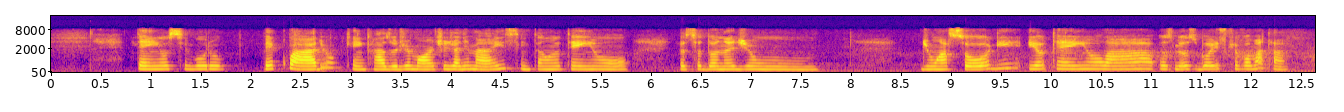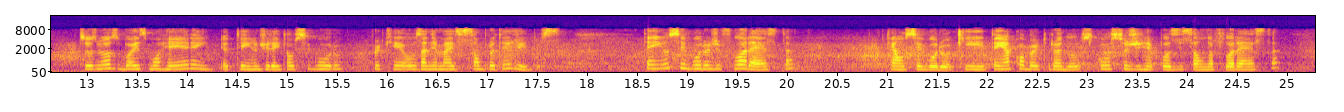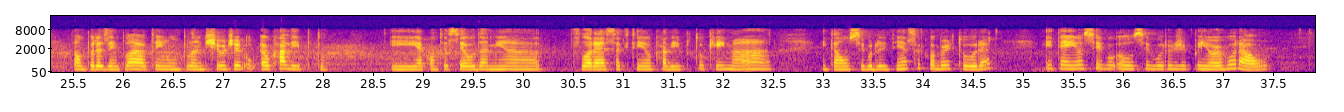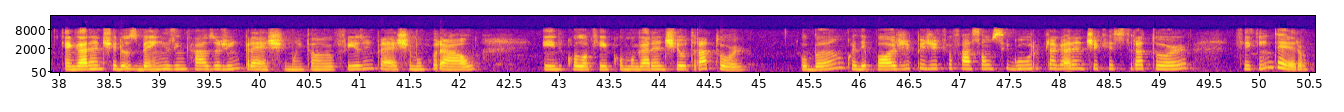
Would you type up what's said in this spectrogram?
Tem o seguro pecuário, que é em caso de morte de animais. Então eu tenho, eu sou dona de um de um açougue e eu tenho lá os meus bois que eu vou matar. Se os meus bois morrerem, eu tenho direito ao seguro, porque os animais estão protegidos. Tem o seguro de floresta, que é um seguro que tem a cobertura dos custos de reposição da floresta. Então, por exemplo, ah, eu tenho um plantio de eucalipto e aconteceu da minha floresta que tem eucalipto queimar. Então, o seguro tem essa cobertura. E tem o seguro, o seguro de penhor rural, é garantir os bens em caso de empréstimo. Então, eu fiz um empréstimo rural e coloquei como garantia o trator. O banco ele pode pedir que eu faça um seguro para garantir que esse trator fique inteiro.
